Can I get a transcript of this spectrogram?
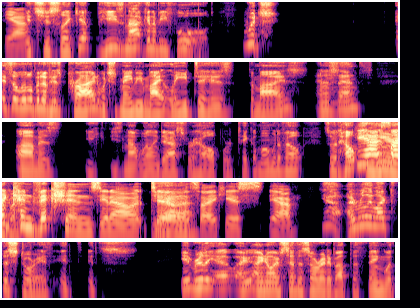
yeah It's just like, yep, he's not going to be fooled, which is a little bit of his pride, which maybe might lead to his demise in a Mhm. sense. Um, is he, he's not willing to ask for help or take a moment of help, so it helps. he has here, like convictions you know too Yeah. it's like he's yeah yeah, I really liked this story. It, it it's it really. uh, I I know I've said this already about the thing with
